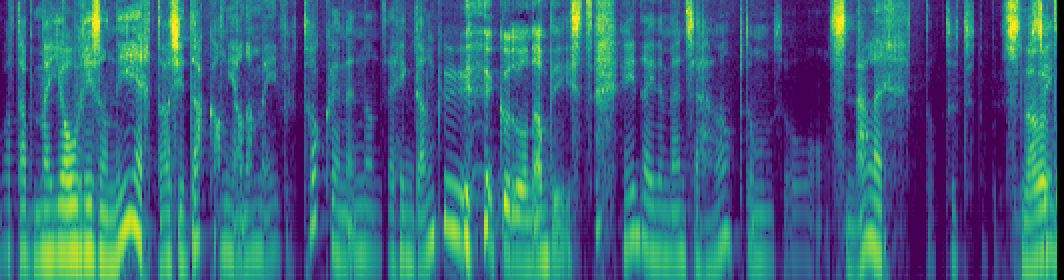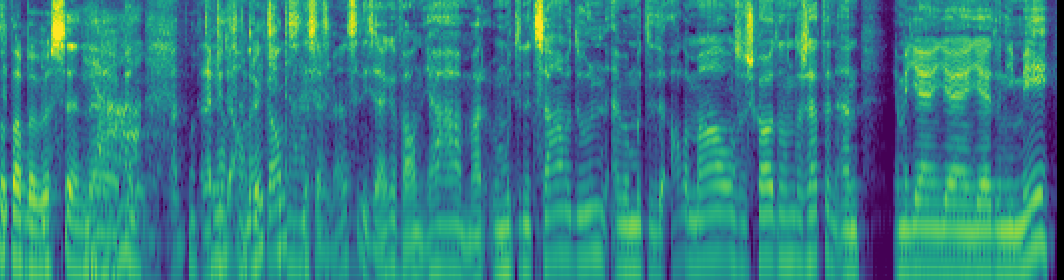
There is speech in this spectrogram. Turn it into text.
wat dat met jou resoneert. Als je dat kan, ja, dan ben je vertrokken. En dan zeg ik dank u, coronabeest, hey, dat je de mensen helpt om zo sneller tot het, tot het Sneller tot dat bewustzijn. Ja, uh, dan heb je de andere kant. Er zijn mensen die zeggen van, ja, maar we moeten het samen doen en we moeten allemaal onze schouders onderzetten. En ja, maar jij en jij en jij doen niet mee.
